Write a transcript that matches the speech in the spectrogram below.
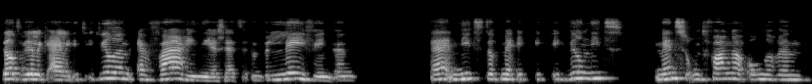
Dat wil ik eigenlijk. Ik, ik wil een ervaring neerzetten, een beleving. Een, hè, niet dat me, ik, ik, ik wil niet mensen ontvangen onder een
